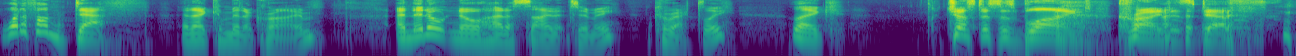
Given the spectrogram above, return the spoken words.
What if I'm deaf and I commit a crime, and they don't know how to sign it to me correctly? Like, Justice is blind, crime is death.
